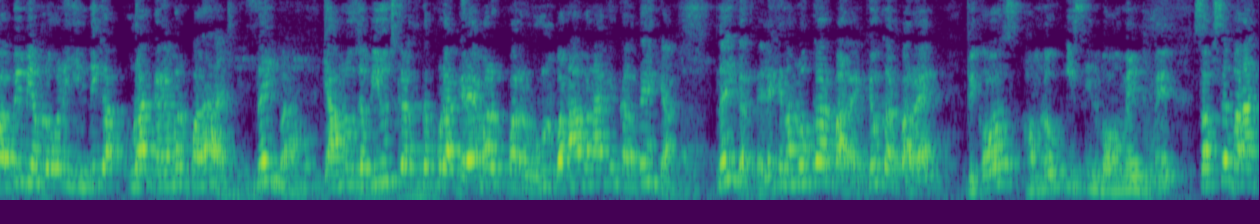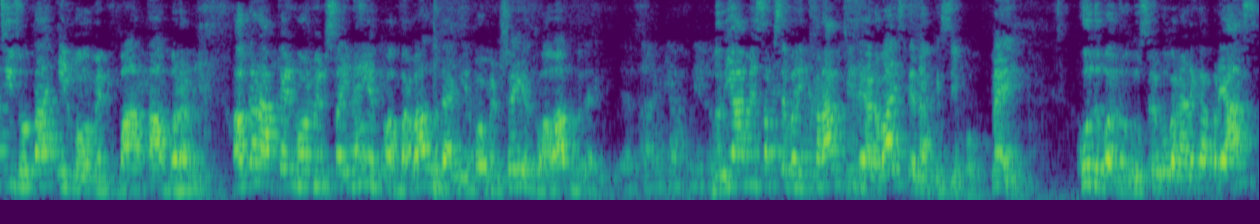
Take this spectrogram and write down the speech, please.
कभी भी हम लोगों ने हिंदी का पूरा ग्रामर पढ़ा है? नहीं पढ़ा। क्या हम लोग जब यूज़ करते थे पूरा ग्रामर पर रूल बना बना के करते हैं क्या? नहीं करते लेकिन हम लोग कर पा रहे हैं। क्यों कर पा रहे हैं? बिकॉज़ हम लोग इस इन्वायरमेंट में सबसे बड़ा चीज़ होता है इन्वायरमेंट वातावरण। अगर आपका इन्वायरमेंट सही नहीं है तो आप बर्बाद हो जाएँगे। इन्वायरमेंट सही है तो आबाद हो जाएँगे। दुनिया में सबसे बड़ी खराब चीज़ है एडवाइस देना किसी को। नहीं। खुद बनो दूसरे को बनाने का प्रयास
